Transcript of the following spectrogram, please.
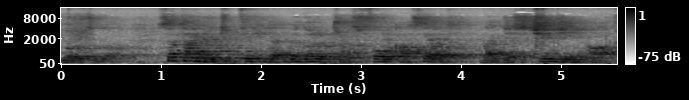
Glory to God. Sometimes we keep thinking that we're going to transform ourselves by just changing our,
